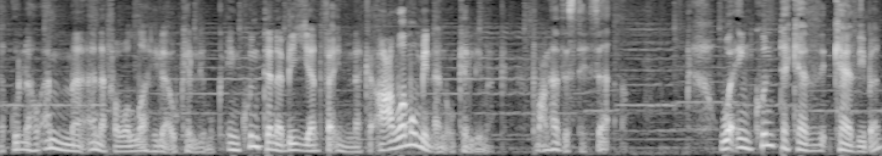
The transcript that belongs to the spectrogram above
يقول له أما أنا فوالله لا أكلمك. إن كنت نبيا فإنك أعظم من أن أكلمك. طبعا هذا استهزاء. وإن كنت كاذبا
